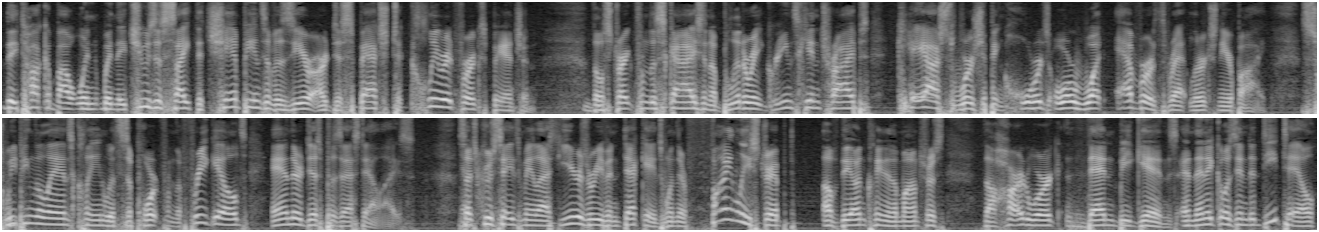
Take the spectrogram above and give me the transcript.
they talk about when when they choose a site, the champions of Azyr are dispatched to clear it for expansion. They'll mhm. strike from the skies and obliterate greenskin tribes, chaos worshipping hordes, or whatever threat lurks nearby, sweeping the lands clean with support from the free guilds and their dispossessed allies. Such crusades may last years or even decades. When they're finally stripped of the unclean and the monstrous, the hard work then begins. And then it goes into detail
